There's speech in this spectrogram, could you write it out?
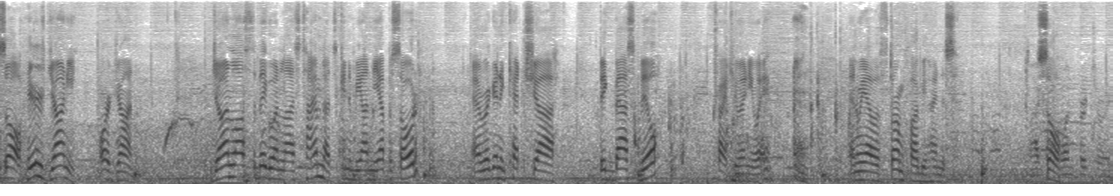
So here's Johnny, or John. John lost the big one last time. That's going to be on the episode, and we're going to catch uh, Big Bass Bill. Try to anyway. and we have a storm cloud behind us. I So- one perch already.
